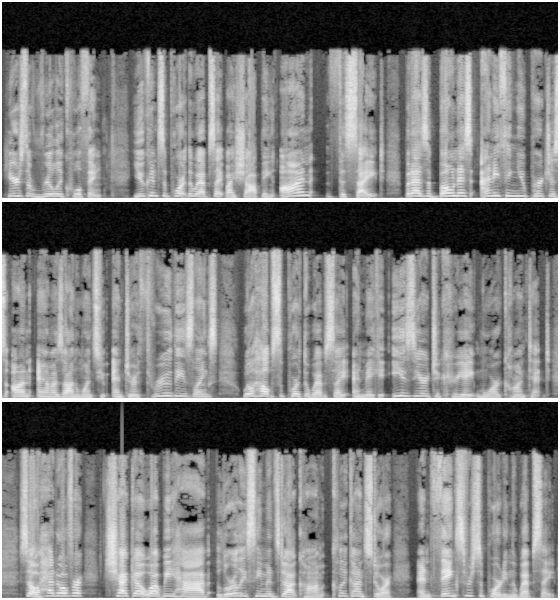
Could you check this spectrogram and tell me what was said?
Here's the really cool thing. You can support the website by shopping on the site, but as a bonus, anything you purchase on Amazon once you enter through these links will help support the website and make it easier to create more content. So head over, check out what we have, lauraleesiemens.com, click on store, and thanks for supporting the website.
